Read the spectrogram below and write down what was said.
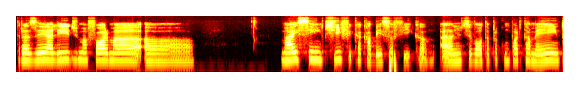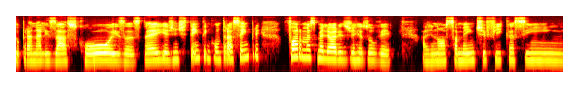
trazer ali de uma forma, hã mais científica a cabeça fica. A gente se volta para comportamento, para analisar as coisas, né, e a gente tenta encontrar sempre formas melhores de resolver. A nossa mente fica assim,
